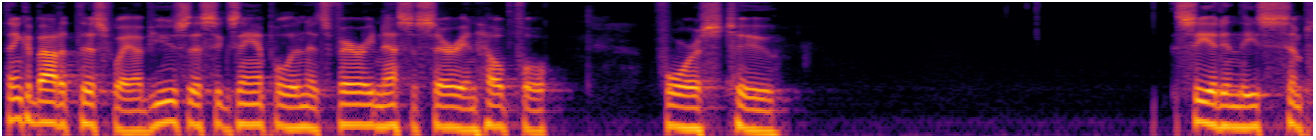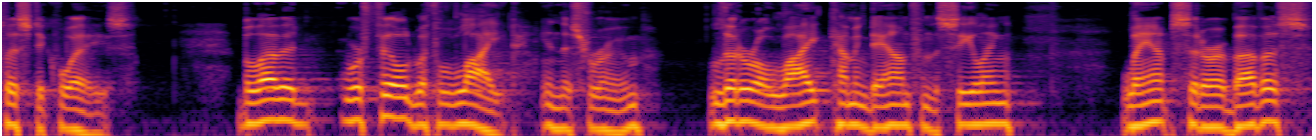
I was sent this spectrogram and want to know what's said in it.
Think about it this way. I've used this example and it's very necessary and helpful for us to see it in these simplistic ways. Beloved, we're filled with light in this room, literal light coming down from the ceiling, lamps that are above us.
